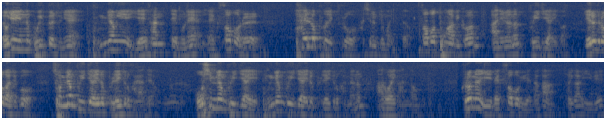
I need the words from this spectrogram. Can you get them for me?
여기 있는 고객들 중에 분명히 예산 때문에 rack 서버를 파일럿 프로젝트로 하시는 경우가 있어요. 서버 통합이건 아니면은 VDI건. 예를 들어 가지고 1000명 VDI는 blade로 가야 돼요. 50명 VDI, 100명 VDI를 blade로 가면은 ROI가 안 나옵니다. 그러면 이 rack 서버 위에다가 저희가 이 위에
